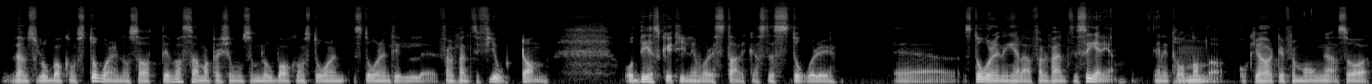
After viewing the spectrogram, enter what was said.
vem som låg bakom storyn och sa att det var samma person som låg bakom storyn, storyn till Final Fantasy 14. Och det ska ju tydligen vara det starkaste story eh, storyn i hela Final Fantasy-serien, enligt honom Mm. då. Och jag har hört det från många, så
